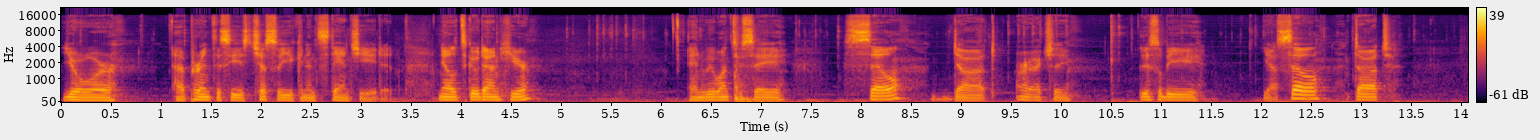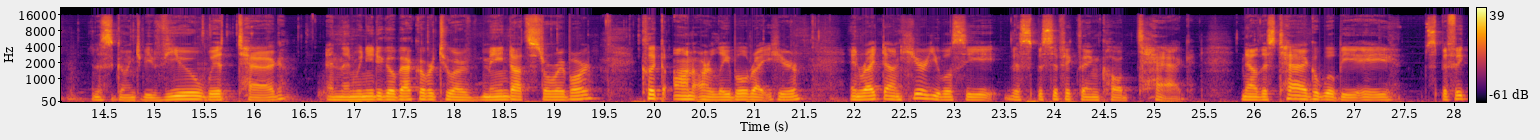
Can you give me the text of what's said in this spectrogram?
your uh, parentheses just so you can instantiate it. Now let's go down here and we want to say cell dot, or actually, this will be, yeah, cell dot, and this is going to be view with tag, and then we need to go back over to our main dot storyboard, click on our label right here, and right down here you will see this specific thing called tag. Now this tag will be a specific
